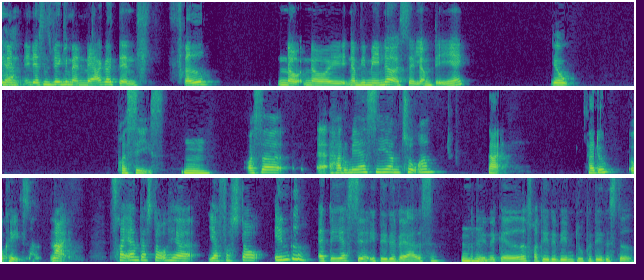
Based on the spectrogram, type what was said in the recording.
ja. men, men jeg synes virkelig, man mærker den fred, når, når, når vi minder os selv om det, ikke? Jo, Præcis. Mm. Og så har du mere at sige om toeren? Nej. Har du? Okay, så, nej. Træeren, der står her, jeg forstår intet af det, jeg ser i dette værelse, mm-hmm. på mhm. denne gade, fra dette vindue, på dette sted.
